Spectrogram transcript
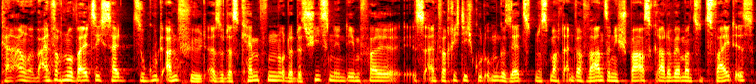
keine Ahnung, einfach nur, weil es sich halt so gut anfühlt. Also das Kämpfen oder das Schießen in dem Fall ist einfach richtig gut umgesetzt und es macht einfach wahnsinnig Spaß, gerade wenn man zu zweit ist.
